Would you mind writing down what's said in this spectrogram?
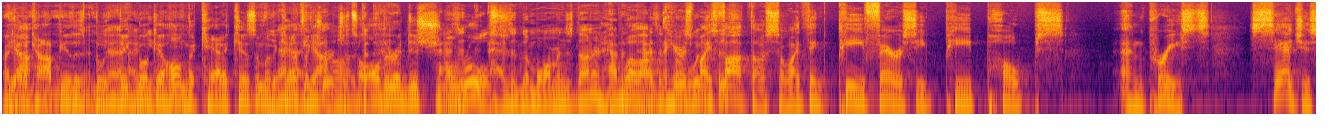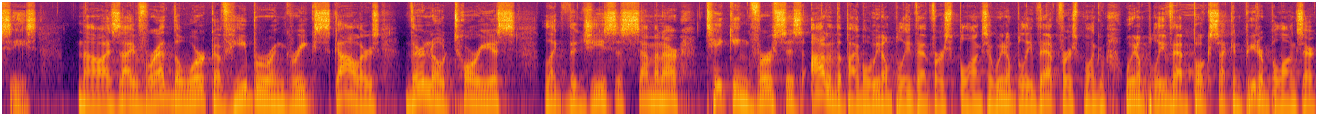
I yeah. got a copy of this bo- Yeah, big I book mean, at home, the Catechism of the Catholic yeah. Church. Well, It's all their additional hasn't, rules. Hasn't the Mormons done it? Haven't, Well, um, hasn't here's Jehovah's my thought though. So I think P Pharisee, P popes, and priests, Sadducees. Now, as I've read the work of Hebrew and Greek scholars, they're notorious, like the Jesus Seminar, taking verses out of the Bible. We don't believe that verse belongs there. We don't believe that verse belongs there. We don't believe that book, Second Peter, belongs there.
